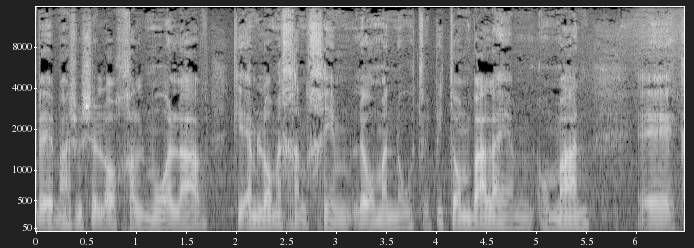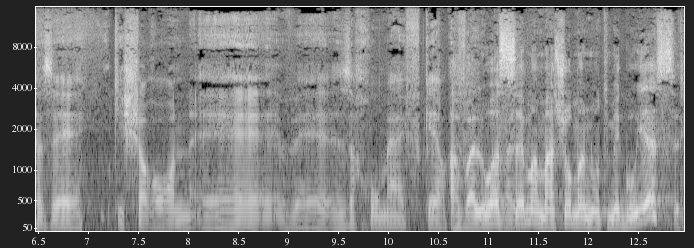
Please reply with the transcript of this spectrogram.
במשהו שלא חלמו עליו, כי הם לא מחנכים לאומנות, ופתאום בא להם אומן אה, כזה כישרון אה, וזכו מההפקר. אבל הוא עושה אבל... ממש אומנות מגויסת.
